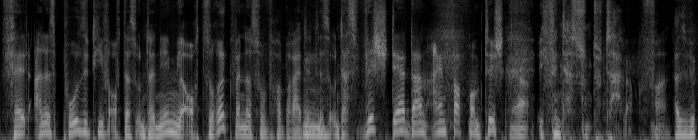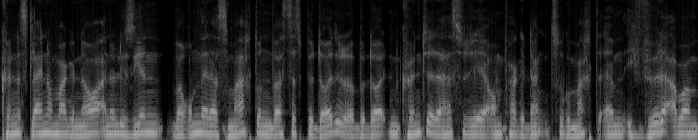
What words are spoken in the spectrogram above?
fällt alles positiv auf das Unternehmen ja auch zurück, wenn das so verbreitet mhm. ist. Und das wischt der dann einfach vom Tisch. Ja. Ich finde das schon total abgefahren. Also wir können das gleich nochmal genauer analysieren, warum der das macht und was das bedeutet oder bedeuten könnte. Da hast du dir ja auch ein paar Gedanken zu gemacht. Ähm, ich würde aber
